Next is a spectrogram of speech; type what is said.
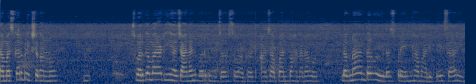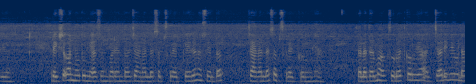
नमस्कार प्रेक्षकांनो. स्वर्ग मराठी ह्या चॅनलवर तुमचं स्वागत. आज आपण पाहणार आहोत लग्नानंतर होईलच प्रेम ह्या मालिकेचा रिव्ह्यू प्रेक्षकांनो तुम्ही अजूनपर्यंत चॅनलला सबस्क्राईब केले नसेल तर चॅनलला सबस्क्राईब करून घ्या. चला तर मग सुरुवात करूया आजच्या रिव्ह्यूला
